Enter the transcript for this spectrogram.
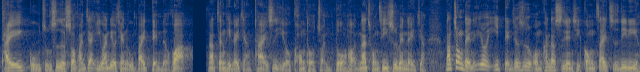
台股主市的收盘价一万六千五百点的话，那整体来讲，它也是由空头转多哈。那从技术面来讲，那重点又一点就是，我们看到十年期公债殖利率，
